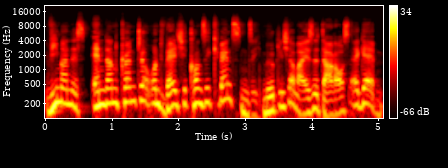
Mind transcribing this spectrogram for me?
wie man es ändern könnte und welche Konsequenzen sich möglicherweise daraus ergäben.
